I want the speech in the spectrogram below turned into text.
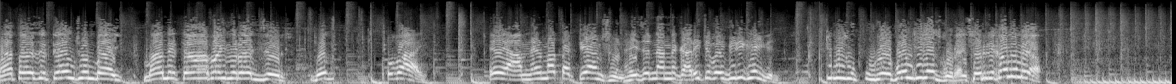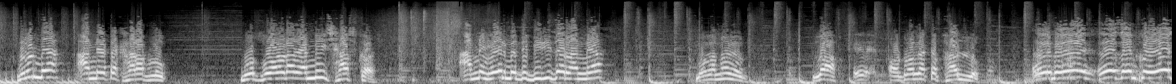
মাথায় যে টেনশন ভাই মানে টাকা পাইবে রাজ্যের। ও ভাই এ আমনের মাথা টেনশন সেই জন্য আপনি গাড়িতে বই বিড়ি খাইবেন। তুমি পুরো ফোন জিজ্ঞেস করে শরীরে খাব মেয়া। ধরুন না আপনি একটা খারাপ লোক। মোর বড়টার এমনি শ্বাস কর। আপনি হের মধ্যে বিড়ি দাঁড়ান না বাবা নয়ন ল এ অটোওয়ালা একটা ফাড়লো। এই ভাই এই জান কই এই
